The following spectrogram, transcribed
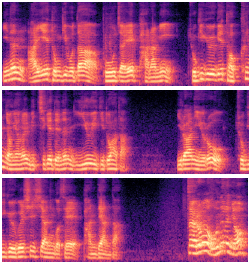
이는 아이의 동기보다 보호자의 바람이 조기 교육에 더 큰 영향을 미치게 되는 이유이기도 하다. 이러한 이유로 조기 교육을 실시하는 것에 반대한다. 자, 여러분 오늘은요.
